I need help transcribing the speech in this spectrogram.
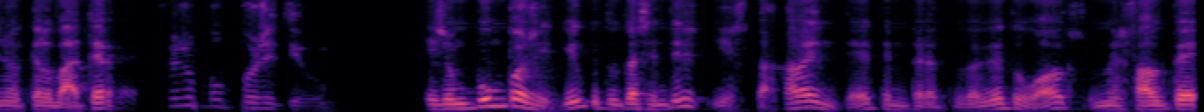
sinó que el vàter... és un punt positiu. És un punt positiu, que tu te sentis i està calentet, temperatura que tu vols. Només falta...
